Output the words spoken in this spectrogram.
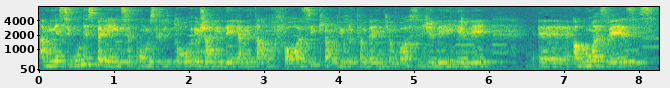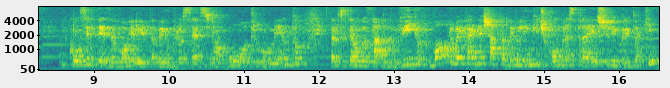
a minha segunda experiência com o escritor. Eu já li dele A Metamorfose, que é um livro também que eu gosto de ler e reler é, algumas vezes. E com certeza eu vou reler também o processo em algum outro momento. Espero que vocês tenham gostado do vídeo. Vou aproveitar e deixar também o link de compras para este livrito aqui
